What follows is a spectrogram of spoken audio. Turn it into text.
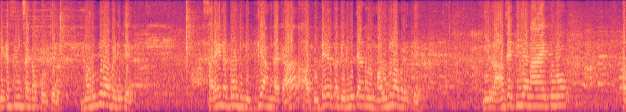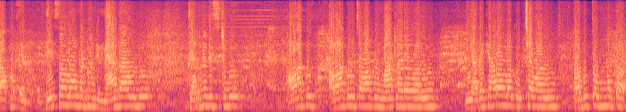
వికసించకపోతే మరుగున పడితే సరైనటువంటి విద్య అందక ఆ బిడ్డ యొక్క తెలివితేటలు మరుగున పడితే ఈ రాజకీయ నాయకులు ప్రప- దేశంలో ఉన్నటువంటి మేధావులు జర్నలిస్టులు అవాకు అవాకులు చవాకులు మాట్లాడేవాళ్ళు ఈ అధికారంలోకి వచ్చేవాళ్ళు ప్రభుత్వ ఉన్నత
